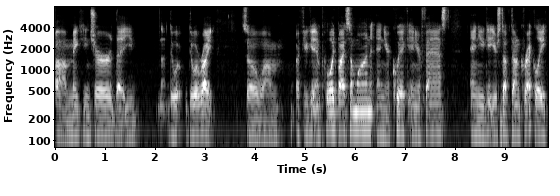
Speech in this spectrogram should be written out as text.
um, making sure that you do it, do it right. So um, if you get employed by someone and you're quick and you're fast and you get your stuff done correctly,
